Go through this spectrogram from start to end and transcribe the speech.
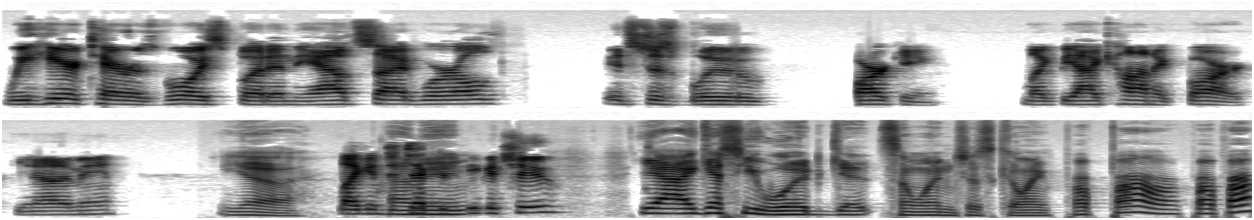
we hear Tara's voice, but in the outside world, it's just Blue barking, like the iconic bark. You know what I mean? Yeah. Like in I Detective mean- Pikachu. Yeah, I guess you would get someone just going. "Bah, bah, bah, bah,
